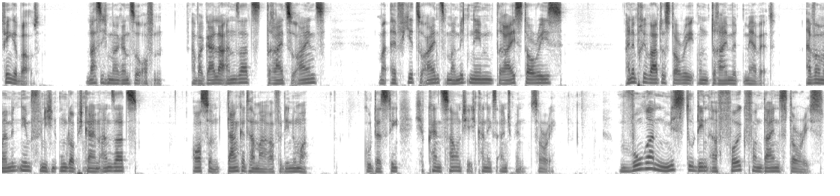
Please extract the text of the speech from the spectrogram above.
Think about. Lass ich mal ganz so offen. Aber geiler Ansatz, 3 zu 1, äh 4 zu 1, mal mitnehmen, drei Stories, eine private Story und drei mit Mehrwert. Einfach mal mitnehmen, finde ich einen unglaublich geilen Ansatz. Awesome. Danke, Tamara, für die Nummer. Gut, das Ding. Ich habe keinen Sound hier, ich kann nichts einspielen. Sorry. Woran misst du den Erfolg von deinen Stories?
